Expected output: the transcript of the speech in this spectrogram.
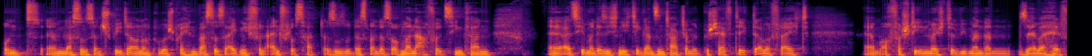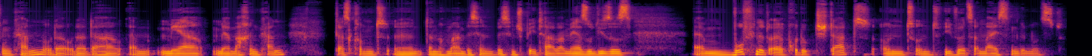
Und ähm, lass uns dann später auch noch drüber sprechen, was das eigentlich für einen Einfluss hat. Also so, dass man das auch mal nachvollziehen kann, äh, als jemand, der sich nicht den ganzen Tag damit beschäftigt, aber vielleicht ähm, auch verstehen möchte, wie man dann selber helfen kann oder oder da ähm, mehr mehr machen kann. Das kommt äh, dann noch mal ein bisschen bisschen später, aber mehr so dieses, ähm, wo findet euer Produkt statt und und wie wird es am meisten genutzt?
